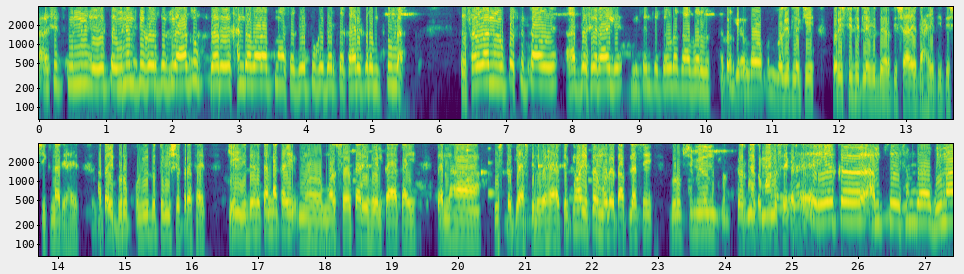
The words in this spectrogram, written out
अशीच विनंती करतो की अजून जर एखाद्या बार असा गेट टुगेदरचा कार्यक्रम ठेवला तर सर्वांनी उपस्थित राहावे आज जसे राहिले मी त्यांचे तेवढाच आभार व्यक्त आता किरण भाऊ आपण बघितलं की परिस्थितीतले विद्यार्थी शाळेत आहेत इथे शिकणारे आहेत. आता एक ग्रुप विविध तुम्ही क्षेत्रात आहेत की विद्यार्थ्यांना काही म- म- सहकार्य होईल का? काही त्यांना पुस्तके असतील वह्या असतील किंवा इतर मदत आपल्याशी ग्रुपशी मिळून करण्याचा मानस आहे का? एक अं, आमचे समजा भीमा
